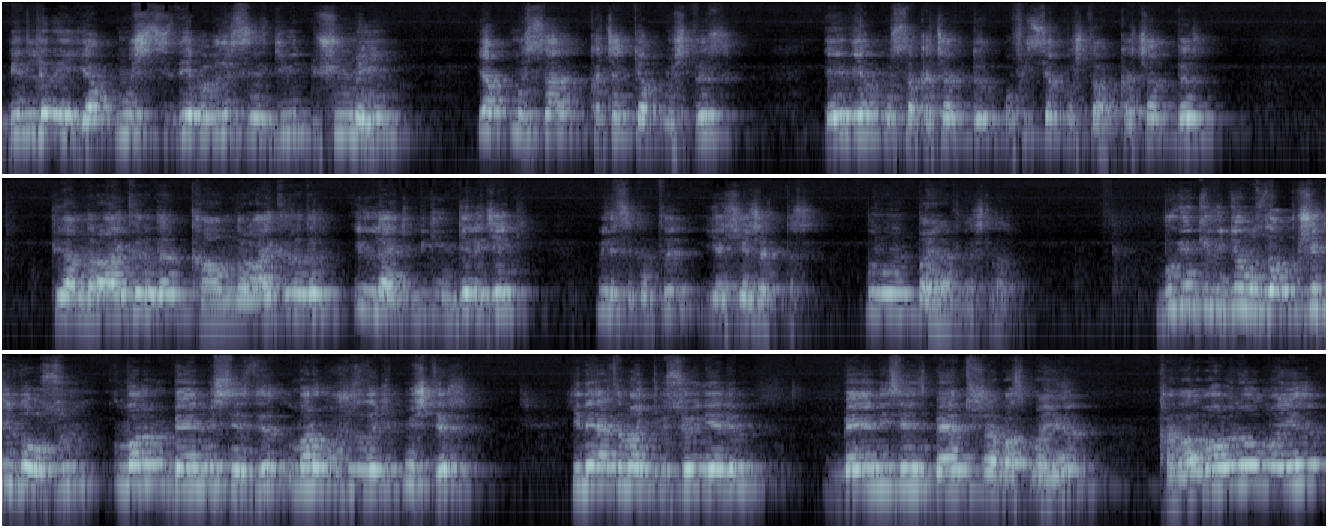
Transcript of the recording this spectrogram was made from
Birileri yapmış siz de yapabilirsiniz gibi düşünmeyin. Yapmışsa kaçak yapmıştır. Ev yapmışsa kaçaktır. Ofis yapmışsa kaçaktır. Planlara aykırıdır. Kanunlara aykırıdır. İlla ki bir gün gelecek bir sıkıntı yaşayacaktır. Bunu unutmayın arkadaşlar. Bugünkü videomuz da bu şekilde olsun. Umarım beğenmişsinizdir. Umarım hoşunuza gitmiştir. Yine her zaman gibi söyleyelim. Beğendiyseniz beğen tuşuna basmayı, Kanalıma abone olmayı,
